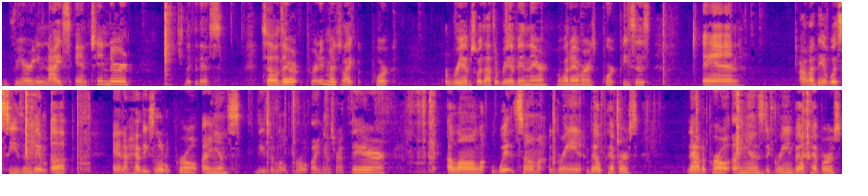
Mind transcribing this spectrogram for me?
very nice and tender. Look at this. So they're pretty much like pork ribs without the rib in there or whatever. It's pork pieces. And all I did was season them up and I have these little pearl onions. These are little pearl onions right there. Along with some green bell peppers. Now the pearl onions, the green bell peppers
